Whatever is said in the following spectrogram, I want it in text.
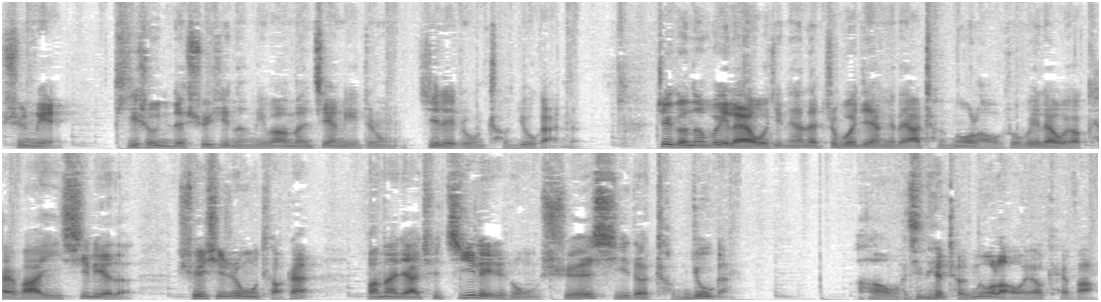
训练，提升你的学习能力，慢慢建立这种积累这种成就感的。这个呢，未来我今天在直播间给大家承诺了，我说未来我要开发一系列的学习任务挑战，帮大家去积累这种学习的成就感。啊，我今天承诺了，我要开发。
